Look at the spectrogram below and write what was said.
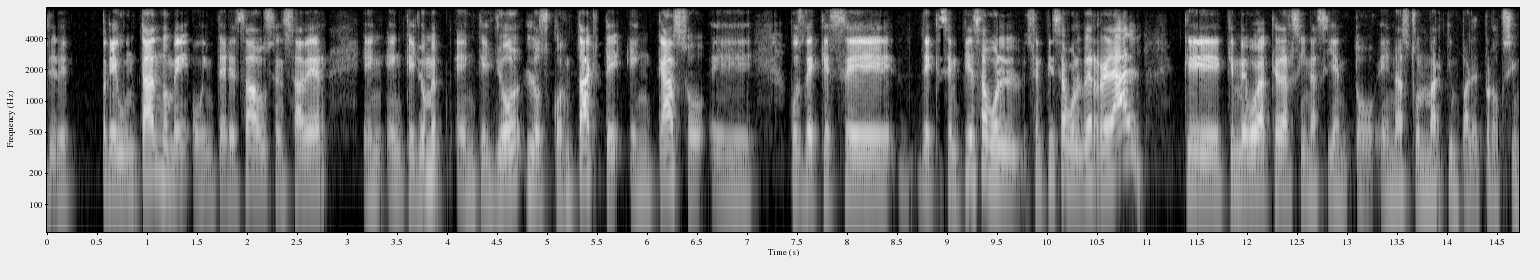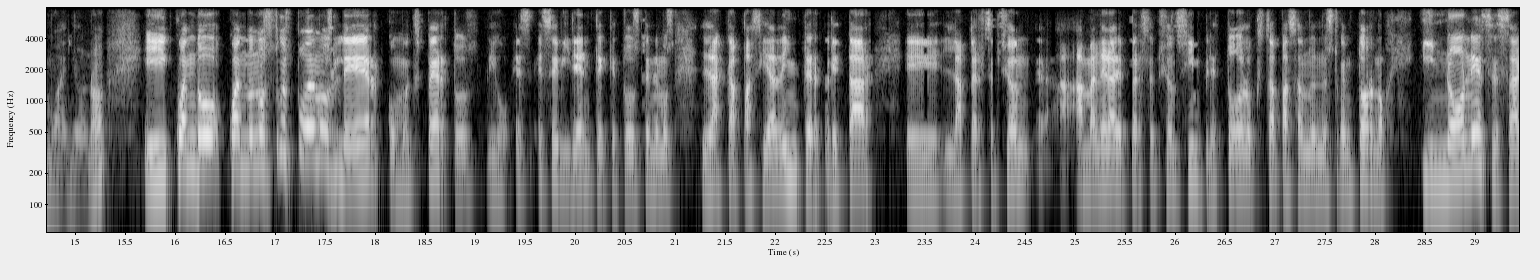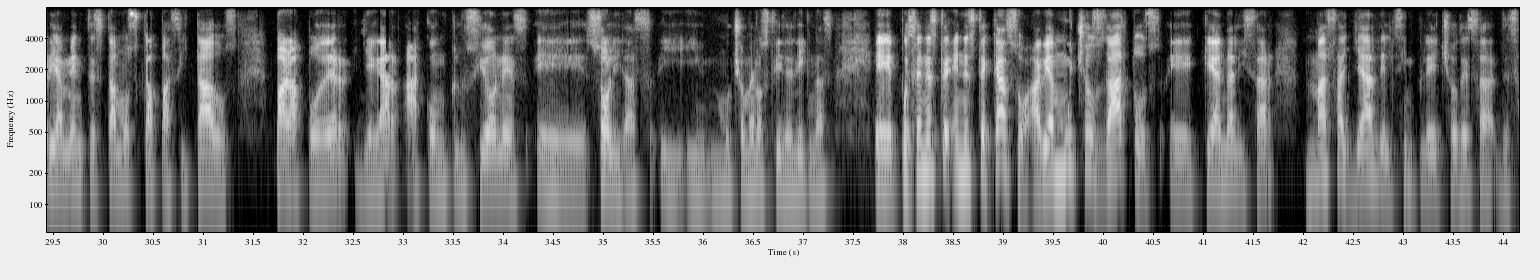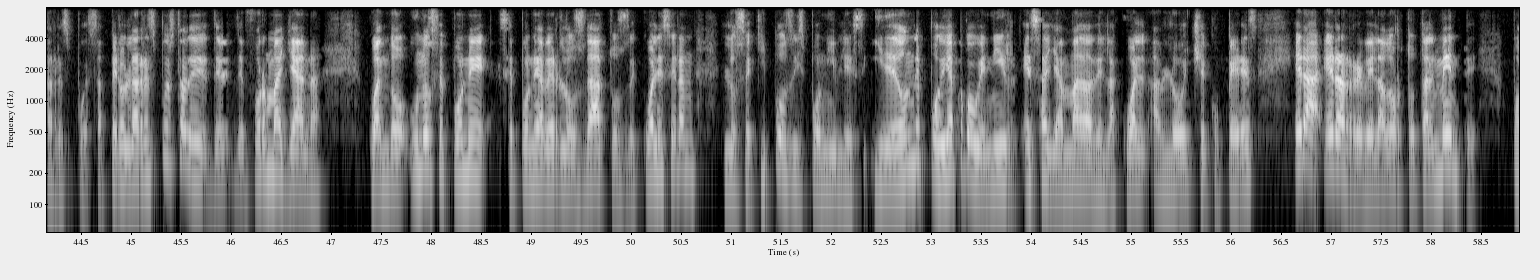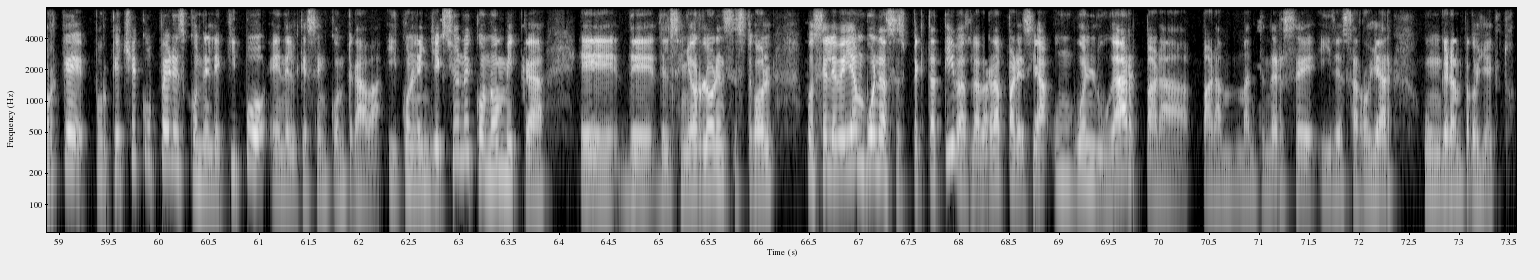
preguntándome o interesados en saber en, en, que yo me, en que yo los contacte en caso eh, pues de que se de que se empieza a se empiece a volver real que, me voy a quedar sin asiento en Aston Martin para el próximo año, ¿no? Y cuando, cuando nosotros podemos leer como expertos, digo, es, es evidente que todos tenemos la capacidad de interpretar eh, la percepción, a, manera de percepción simple, todo lo que está pasando en nuestro entorno, y no necesariamente estamos capacitados para poder llegar a conclusiones eh, sólidas y, mucho menos fidedignas, eh, pues en este, en este caso había muchos datos que han analizar más allá del simple hecho de esa, de respuesta. Pero la respuesta de, de, forma llana, cuando uno se pone, se pone a ver los datos de cuáles eran los equipos disponibles y de dónde podía provenir esa llamada de la cual habló Checo Pérez, era, era revelador totalmente. ¿Por qué? Porque Checo Pérez con el equipo en el que se encontraba y con la inyección económica eh, del señor Lawrence Stroll, pues se le veían buenas expectativas. La verdad parecía un buen lugar para, para mantenerse y desarrollar un gran proyecto.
